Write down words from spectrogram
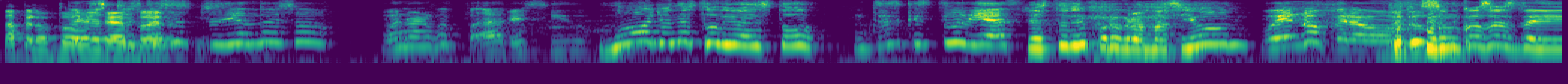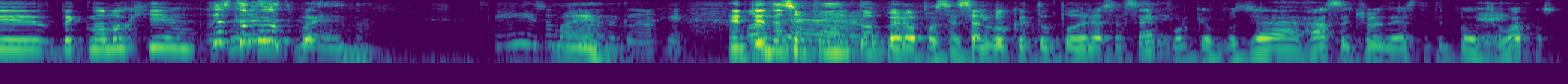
No, pero tú, Pero o sea, tú tú estás eres- estudiando eso. Bueno, algo parecido. No, yo no estudio esto. Entonces, ¿qué estudias? Yo estudio programación. Bueno, pero... Pero son cosas de tecnología. Ya estamos. Bueno. Sí, son Bueno. cosas de tecnología. Entiendo O su punto, pero pues es algo que tú podrías hacer Sí. porque pues ya has hecho de este tipo de Eh, trabajos.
